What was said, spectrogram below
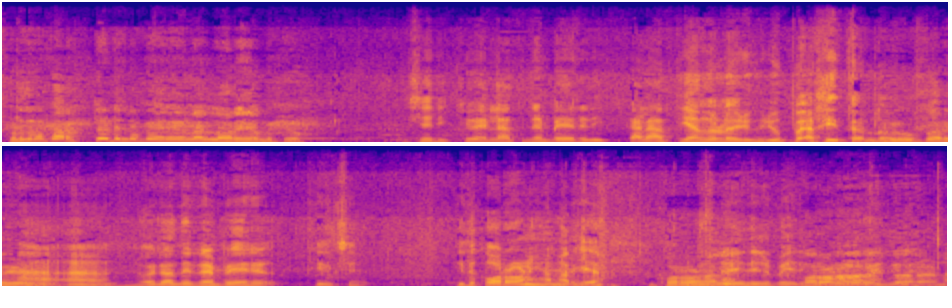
ഇവിടുത്തെ കറക്റ്റ് ആയിട്ട് പേരുകളെല്ലാം അറിയാൻ പറ്റുമോ? ശരിക്കും എല്ലാത്തിന്റെയും പേര് എനിക്ക് കലാത്തിയ എന്നുള്ള ഒരു ഗ്രൂപ്പ് അറിയത്തുള്ളൂ. ഗ്രൂപ്പ് അറിയാം? ആ പേര് തിരിച്ച് ഇത് കൊറോണയാണെന്നറിയാം കൊറോണ ഇതിന് പേര് കൊറോണ കൊറോണ.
